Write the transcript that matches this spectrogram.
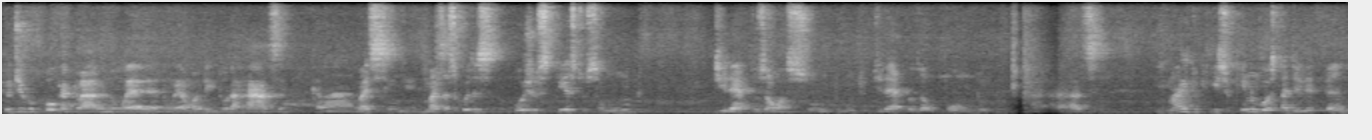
que eu digo pouca, claro, não é não é uma leitura rasa. Claro. Mas mas as coisas hoje os textos são muito diretos ao assunto, muito diretos ao ponto. As, e mais do que isso, quem não gostar de ler tanto,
